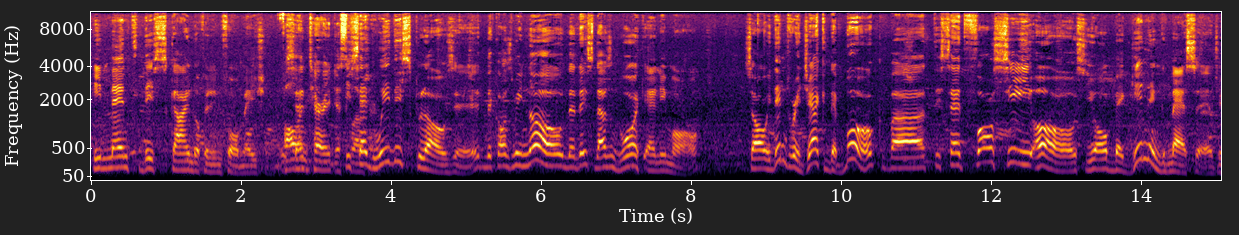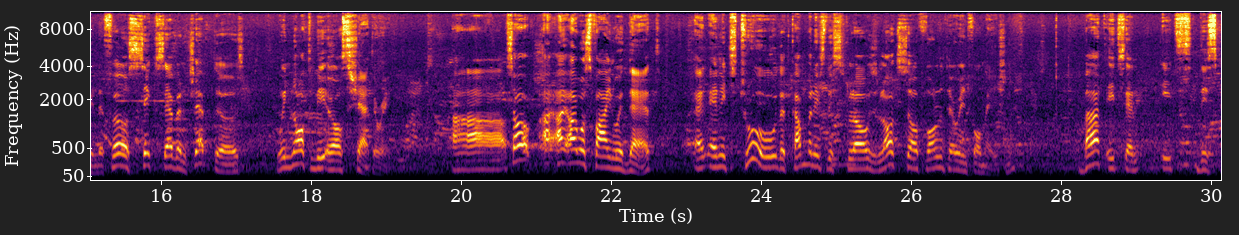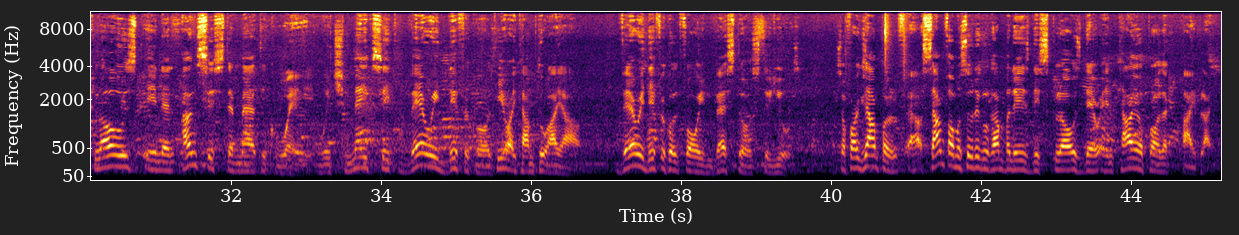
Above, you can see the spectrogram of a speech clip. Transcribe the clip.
He meant this kind of an information. He Voluntary said, disclosure. He said, we disclose it because we know that this doesn't work anymore. So he didn't reject the book, but he said, for CEOs, your beginning message in the first six, seven chapters will not be earth shattering. Uh, so I, I was fine with that. And, and it's true that companies disclose lots of voluntary information, but it's an it's disclosed in an unsystematic way, which makes it very difficult. Here I come to IR, very difficult for investors to use. So, for example, uh, some pharmaceutical companies disclose their entire product pipeline,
